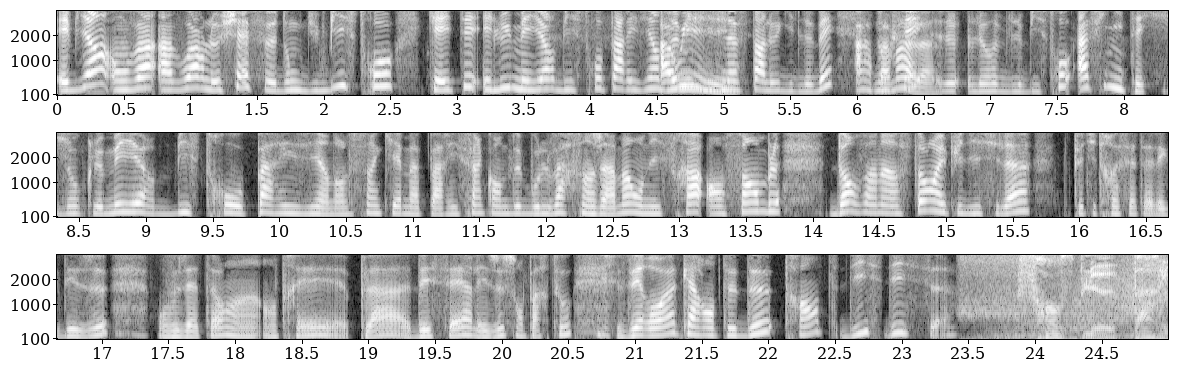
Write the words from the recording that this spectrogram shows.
eh bien, on va avoir le chef donc du bistrot qui a été élu meilleur bistrot parisien Ah oui. 2019 par le guide Le B. Ah, donc c'est le- le bistrot Affinité. Donc le meilleur bistrot parisien dans le 5e à Paris, 52 boulevard Saint-Germain. On y sera ensemble dans un instant. Et puis d'ici là, une petite recette avec des œufs. On vous attend, hein, entrée, plat, dessert, les œufs sont partout. 01 42 30 10 10. France Bleu Paris.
